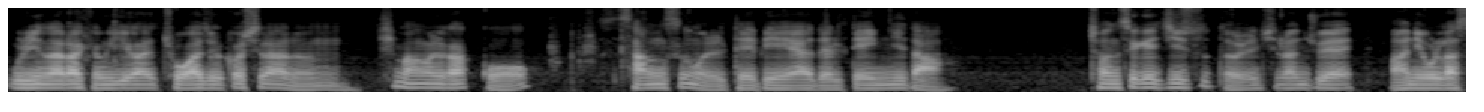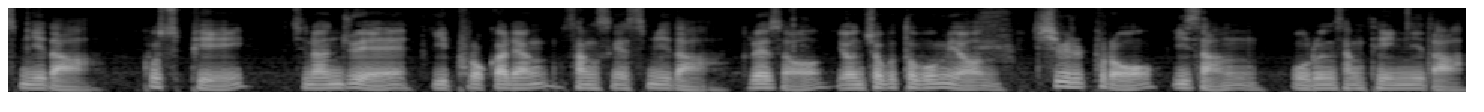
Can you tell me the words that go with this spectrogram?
우리나라 경기가 좋아질 것이라는 희망을 갖고 상승을 대비해야 될 때입니다. 전 세계 지수들 지난주에 많이 올랐습니다. 코스피 지난주에 2%가량 상승했습니다. 그래서 연초부터 보면 11% 이상 오른 상태입니다.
